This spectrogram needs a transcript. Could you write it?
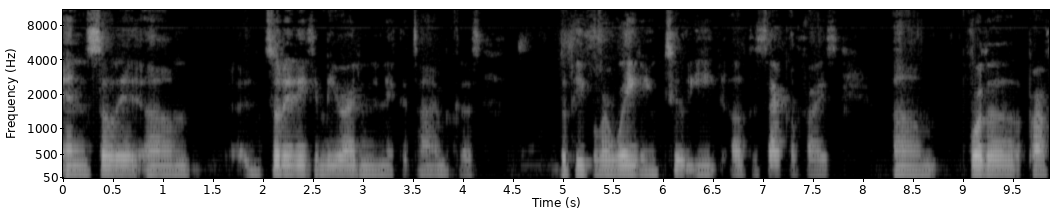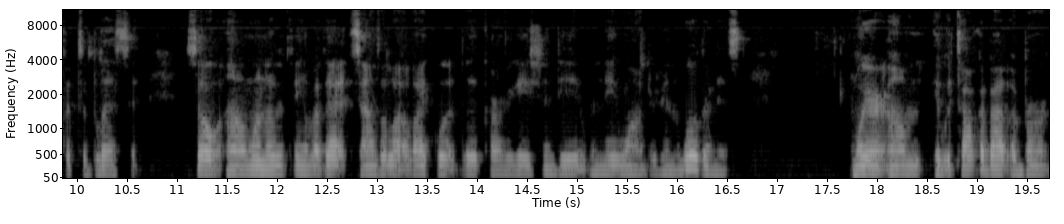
and so that um, so that they can be right in the nick of time because the people are waiting to eat of the sacrifice um, for the prophet to bless it. So um, one other thing about that sounds a lot like what the congregation did when they wandered in the wilderness, where um, it would talk about a burnt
